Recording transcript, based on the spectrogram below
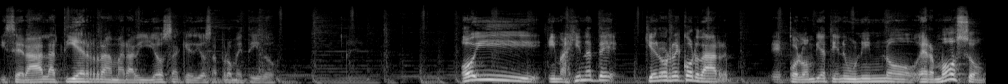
Y será la tierra maravillosa que Dios ha prometido. Hoy, imagínate, quiero recordar, eh, Colombia tiene un himno hermoso.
